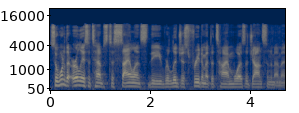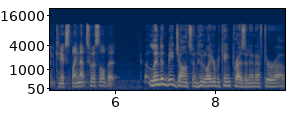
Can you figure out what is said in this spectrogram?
So, one of the earliest attempts to silence the religious freedom at the time was the Johnson Amendment. Can you explain that to us a little bit? Lyndon B. Johnson, who later became president after uh,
